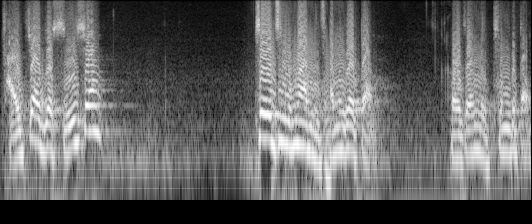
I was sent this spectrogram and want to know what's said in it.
才叫做实相。这句话你才能够懂，否则你听不懂。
